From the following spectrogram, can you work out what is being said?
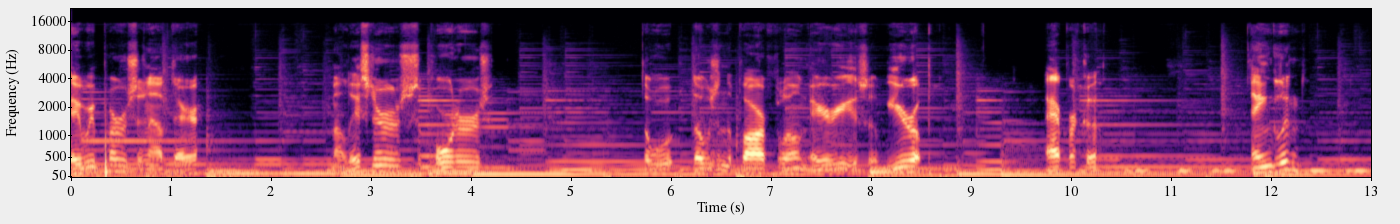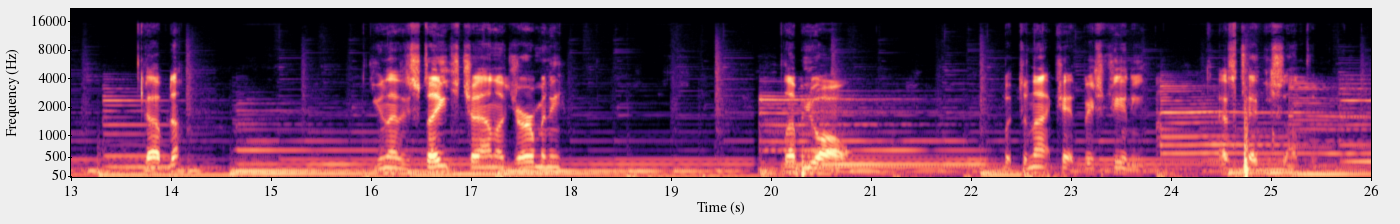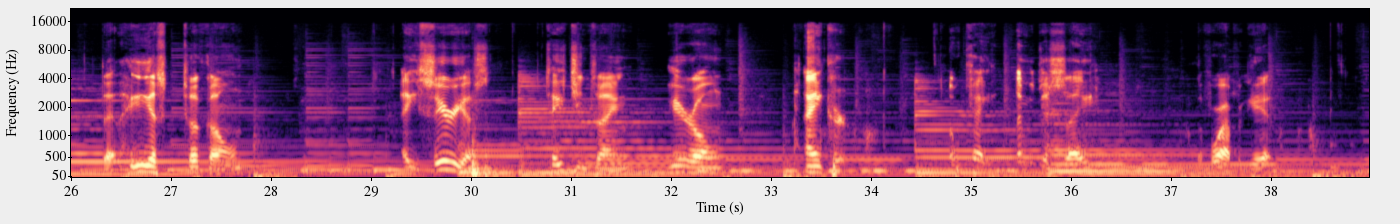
every person out there, my listeners, supporters, those in the far flung areas of Europe, Africa, England, Gabda, United States, China, Germany. Love you all. But tonight, Catfish Kenny has to tell you something that he has took on a serious teaching thing here on Anchor. Okay, let me just say before I forget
